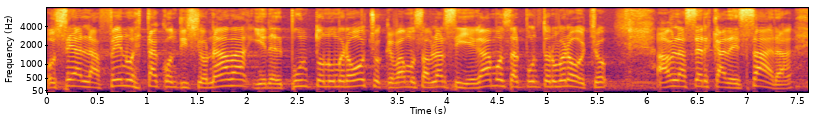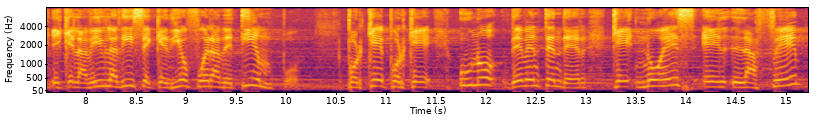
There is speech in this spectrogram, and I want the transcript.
O sea, la fe no está condicionada y en el punto número 8 que vamos a hablar si llegamos al punto número 8, habla acerca de Sara y que la Biblia dice que dio fuera de tiempo. ¿Por qué? Porque uno debe entender que no es la fe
